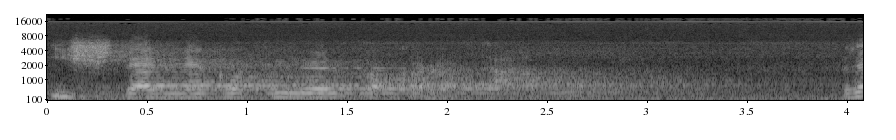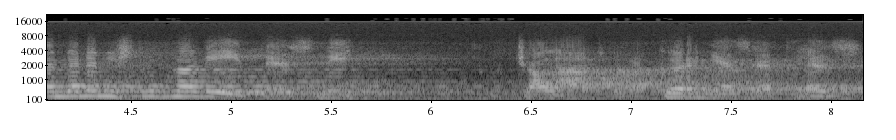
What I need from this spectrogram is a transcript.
Istennek a külön akaratából. Az ember nem is tudna létezni a családhoz, a környezethez,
